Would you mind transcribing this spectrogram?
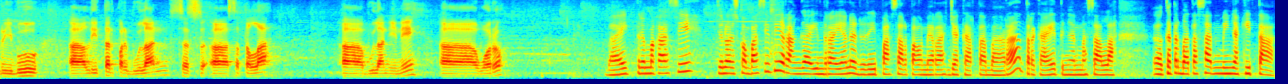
ribu uh, liter per bulan uh, setelah uh, bulan ini, uh, Woro. Baik, terima kasih. Jurnalis Kompas TV Rangga Indrayana dari Pasar Palmerah Jakarta Barat terkait dengan masalah uh, keterbatasan minyak kita.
